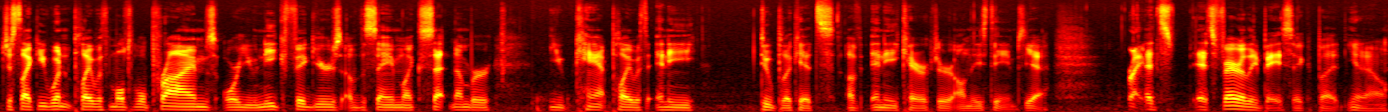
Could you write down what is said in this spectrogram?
just like you wouldn't play with multiple primes or unique figures of the same like set number. You can't play with any duplicates of any character on these teams. Yeah, right. it's it's fairly basic, but you know,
